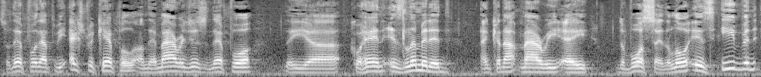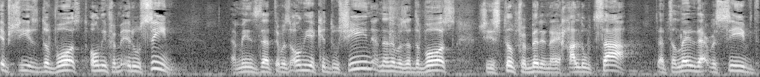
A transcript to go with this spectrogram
so therefore they have to be extra careful on their marriages, and therefore the uh, Kohen is limited and cannot marry a divorcee. The law is even if she is divorced only from irusin, that means that there was only a kiddushin and then there was a divorce. She's still forbidden. A halutza, that's a lady that received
